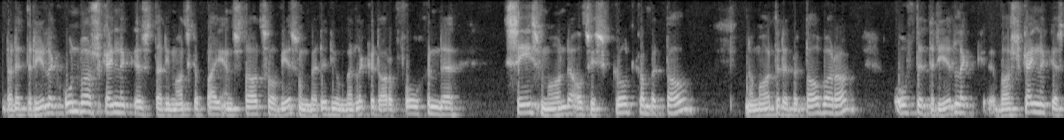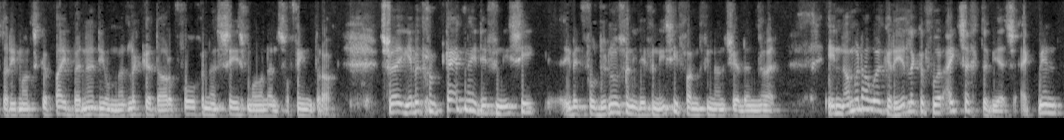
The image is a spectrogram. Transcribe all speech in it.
dat dit redelik onwaarskynlik is dat die maatskappy in staat sal wees om binne die onmiddellike daaropvolgende 6 maande al sy skuld kan betaal na mate dit betaalbaar raak of dit redelik waarskynlik is dat die maatskappy binne die onmiddellike daaropvolgende 6 maande insolvent raak. So jy moet gaan kyk na die definisie, jy weet voldoen ons aan die definisie van finansiële nood. En dan moet daar ook redelike vooruitsigte wees. Ek meen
